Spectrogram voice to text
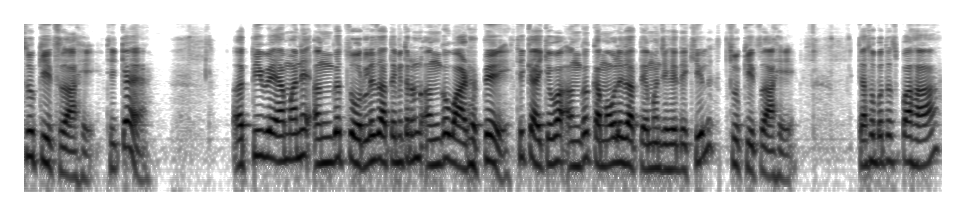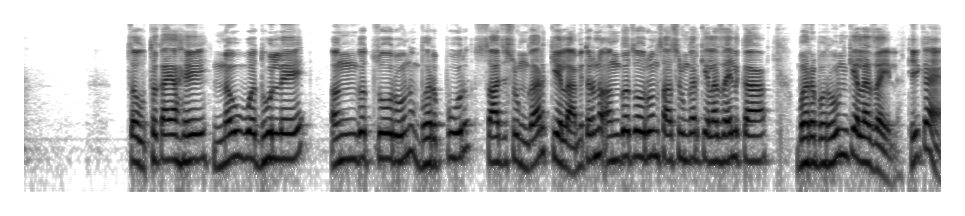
चुकीचं आहे. ठीक आहे? अतिव्यायामाने अंग चोरले जाते. मित्रांनो अंग वाढते ठीक आहे किंवा अंग कमावले जाते म्हणजे हे देखील चुकीचं आहे. त्यासोबतच पहा चौथं काय आहे? नववधूले अंग चोरून भरपूर साजशृंगार केला. मित्रांनो अंग चोरून साजशृंगार केला जाईल का? भरभरून केला जाईल ठीक आहे.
